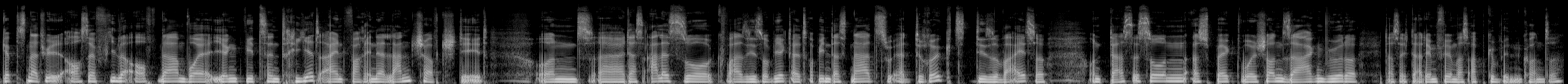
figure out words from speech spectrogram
gibt es natürlich auch sehr viele Aufnahmen, wo er irgendwie zentriert einfach in der Landschaft steht und äh, das alles so quasi so wirkt, als ob ihn das nahezu erdrückt, diese Weite. Und das ist so ein Aspekt, wo ich schon sagen würde, dass ich da dem Film was abgewinnen konnte.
